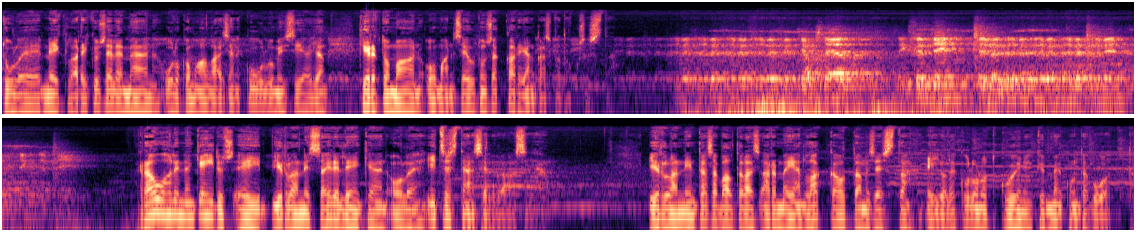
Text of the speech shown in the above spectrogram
tulee meklari kyselemään ulkomaalaisen kuulumisia ja kertomaan oman seutunsa karjan kasvatuksesta. Rauhallinen kehitys ei Irlannissa edelleenkään ole itsestäänselvä asia. Irlannin tasavaltalaisarmeijan lakkauttamisesta ei ole kulunut kuin kymmenkunta vuotta.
